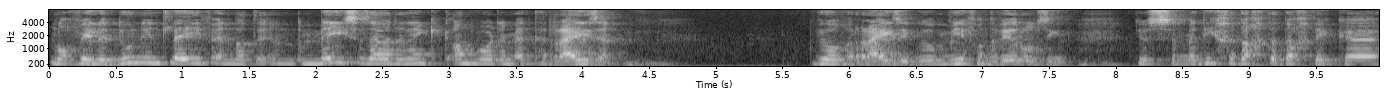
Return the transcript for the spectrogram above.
nog willen doen in het leven, en dat de, de meesten zouden denk ik antwoorden met reizen. Mhm. Ik wil reizen, ik wil meer van de wereld zien. Mhm. Dus eh, met die gedachte dacht ik, eh,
